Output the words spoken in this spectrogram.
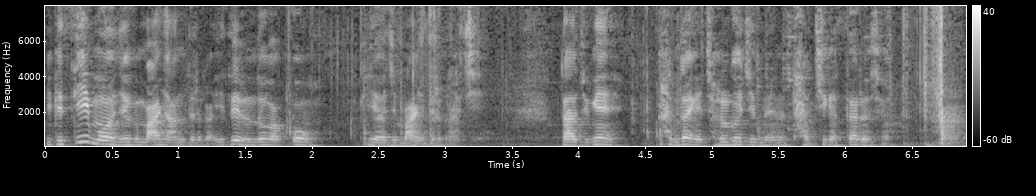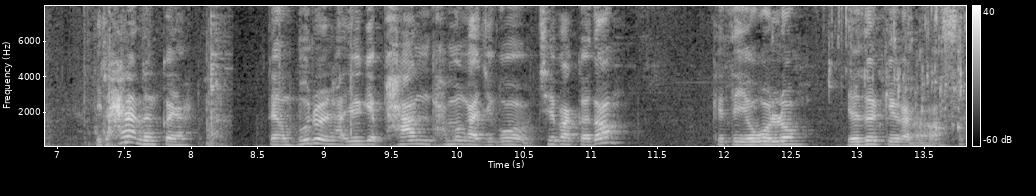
이게 띄면 여기 많이 안 들어가. 이대로 넣어갖고 해야지 많이 들어가지. 나중에 간장에 절거지면 다 지가 떨어져. 이제 하나 넣을 거야. 내가 물을 여기 반 담아가지고 재봤거든. 그때 요걸로 여덟 개가 나왔어.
